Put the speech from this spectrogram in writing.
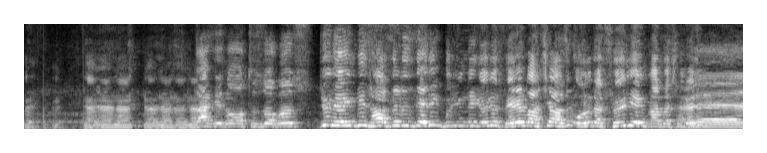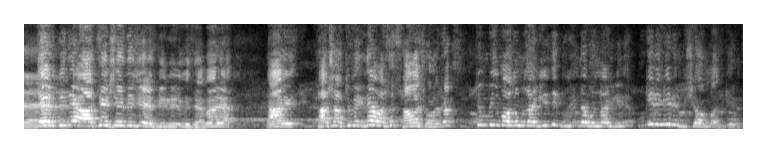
Böyle, böyle. Dakika 39 Dün biz hazırız dedik. Bugün de görüyoruz. Fenerbahçe hazır. Onu da söyleyeyim kardeşim benim. Eee. Derbide ateş edeceğiz birbirimize. Böyle yani taşak tüfek ne varsa savaş olacak. Dün biz modumuza girdik. Bugün de bunlar giriyor. Girin girin bir şey olmaz. Girin.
